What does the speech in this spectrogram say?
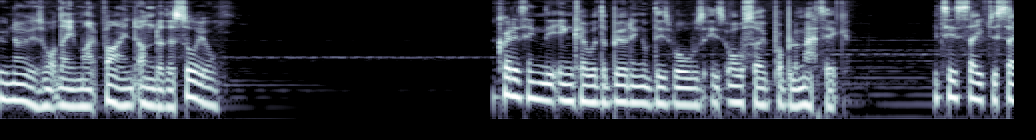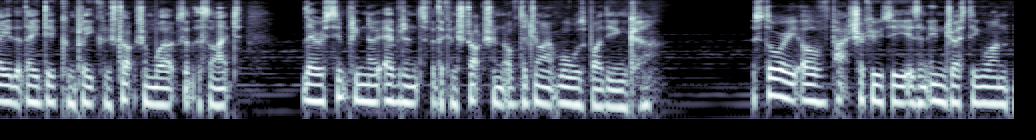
Who knows what they might find under the soil. Crediting the Inca with the building of these walls is also problematic. It is safe to say that they did complete construction works at the site. There is simply no evidence for the construction of the giant walls by the Inca. The story of Pachacuti is an interesting one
